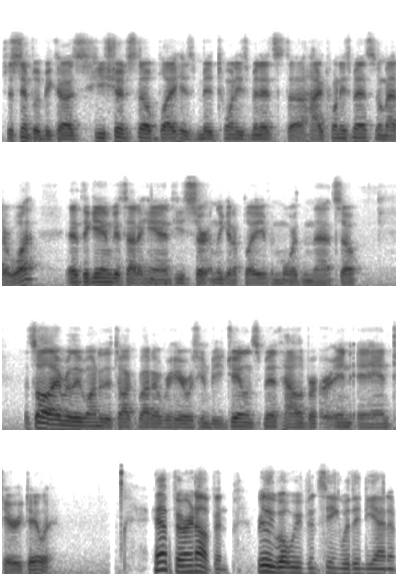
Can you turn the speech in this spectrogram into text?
just simply because he should still play his mid 20s minutes to high 20s minutes no matter what. And if the game gets out of hand, he's certainly going to play even more than that. So that's all I really wanted to talk about over here was going to be Jalen Smith, Halliburton, and Terry Taylor. Yeah, fair enough. And really, what we've been seeing with Indiana,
